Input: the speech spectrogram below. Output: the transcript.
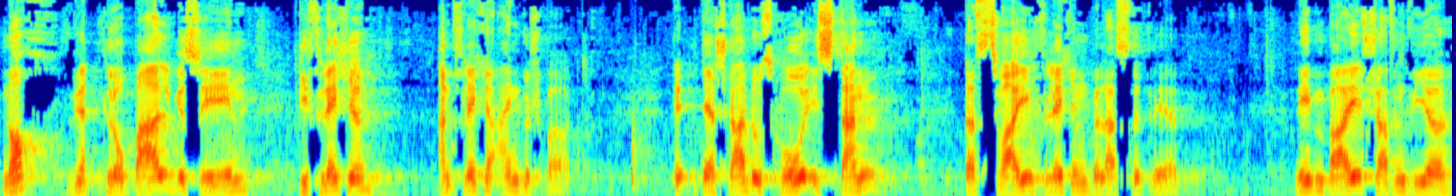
noch wird global gesehen die Fläche an Fläche eingespart. Der Status quo ist dann, dass zwei Flächen belastet werden. Nebenbei schaffen wir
